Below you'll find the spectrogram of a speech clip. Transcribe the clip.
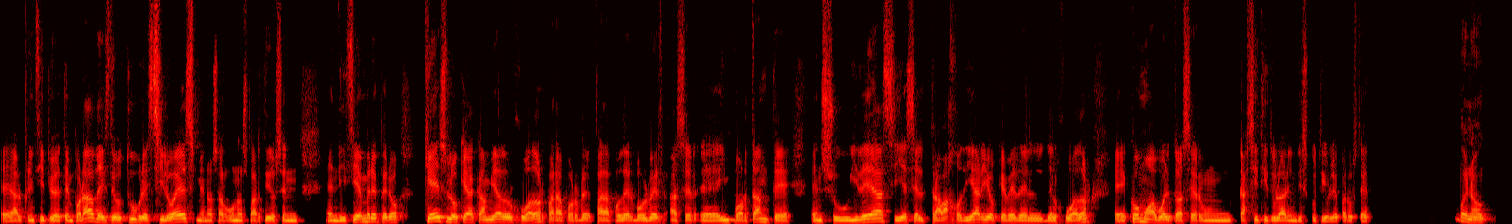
eh, al principio de temporada. Desde octubre sí lo es, menos algunos partidos en, en diciembre, pero ¿qué es lo que ha cambiado el jugador para, para poder volver a ser eh, importante en su idea? Si es el trabajo diario que ve del, del jugador, eh, ¿cómo ha vuelto a ser un casi titular indiscutible para usted? Bueno,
